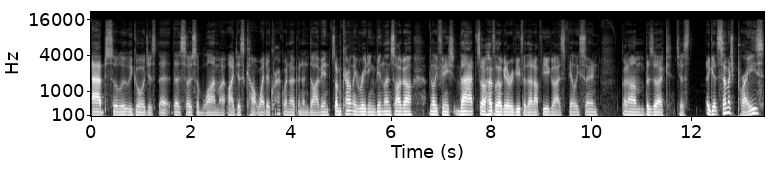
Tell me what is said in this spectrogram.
absolutely gorgeous. They're, they're so sublime. I, I just can't wait to crack one open and dive in. So I'm currently reading Vinland Saga. I've nearly finished that. So hopefully I'll get a review for that up for you guys fairly soon. But um, Berserk just it gets so much praise.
